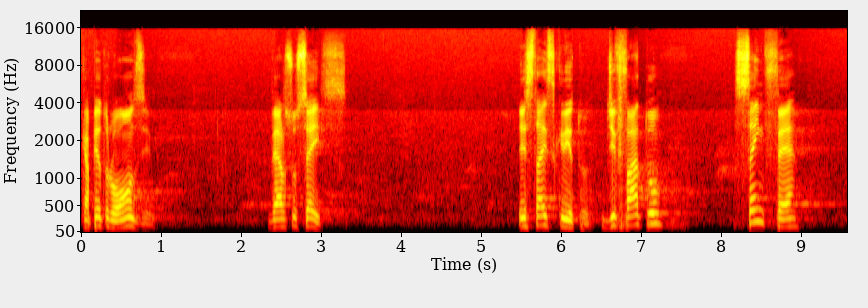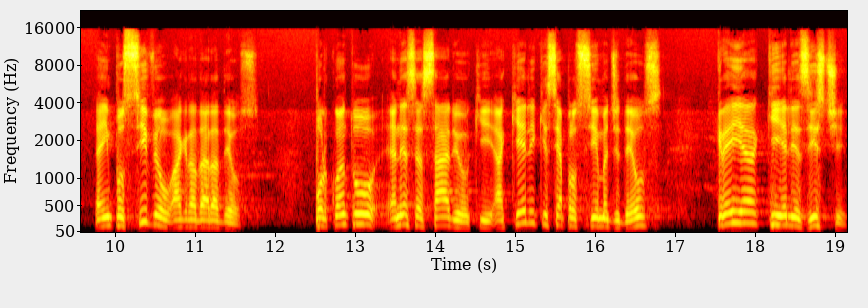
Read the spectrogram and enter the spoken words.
capítulo 11, verso 6. Está escrito: De fato, sem fé é impossível agradar a Deus, porquanto é necessário que aquele que se aproxima de Deus creia que Ele existe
